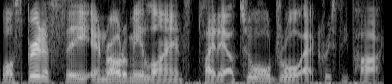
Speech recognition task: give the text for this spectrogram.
while Spirit FC and Rydalmere Lions played out a 2-all draw at Christie Park.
